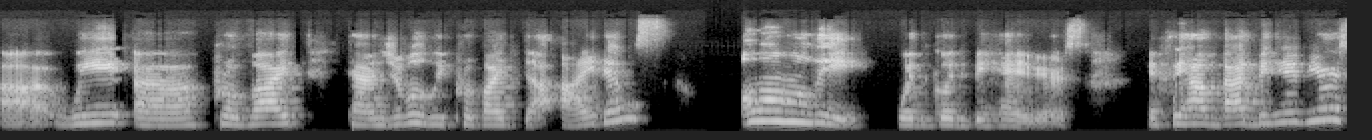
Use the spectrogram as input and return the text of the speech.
uh, we uh, provide tangible, we provide the items only with good behaviors. If we have bad behaviors,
